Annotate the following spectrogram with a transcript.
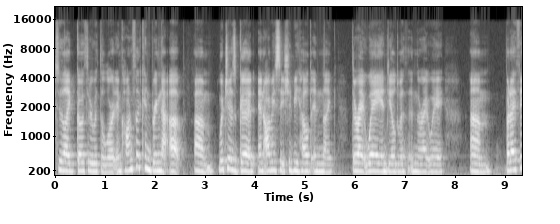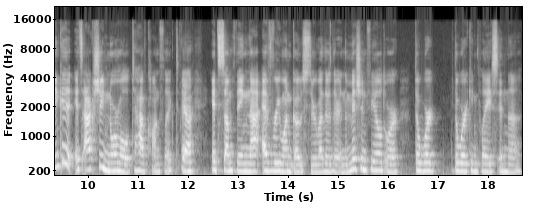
to like go through with the Lord. And conflict can bring that up, um, which is good. And obviously, it should be held in like the right way and dealt with in the right way. Um, but I think it, it's actually normal to have conflict. Yeah. And it's something that everyone goes through, whether they're in the mission field or the work, the working place in the,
